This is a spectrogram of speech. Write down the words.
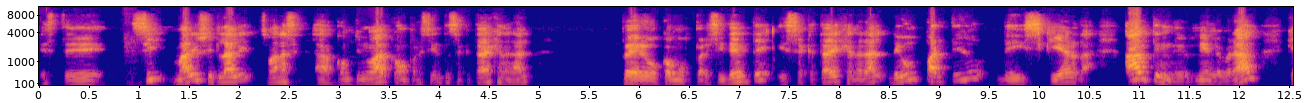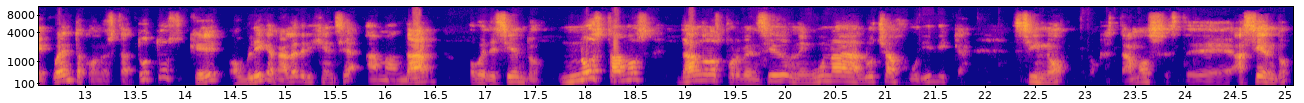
Este, sí, Mario Citlali van a, continuar como presidente secretario general, pero como presidente y secretario general de un partido de izquierda, anti-neoliberal, que cuenta con estatutos que obligan a la dirigencia a mandar obedeciendo. No estamos dándonos por vencidos en ninguna lucha jurídica, sino lo que estamos este, haciendo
